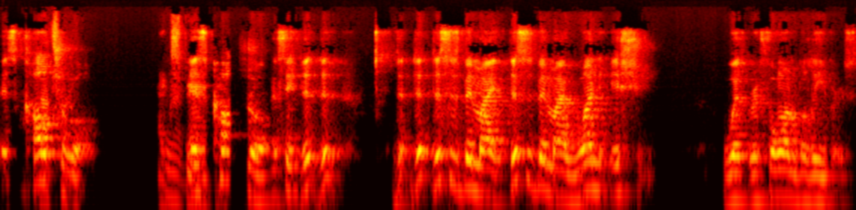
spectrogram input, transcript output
It's cultural. Experience. It's cultural. And see, th- th- th- this has been my this has been my one issue with Reformed believers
